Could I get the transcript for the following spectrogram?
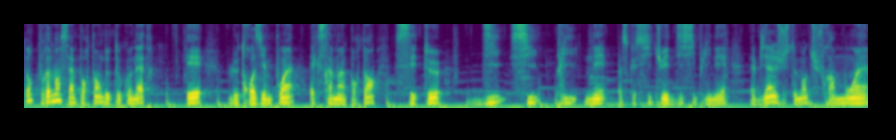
Donc vraiment, c'est important de te connaître. Et le troisième point, extrêmement important, c'est te discipliné. Parce que si tu es discipliné, eh bien justement tu feras moins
